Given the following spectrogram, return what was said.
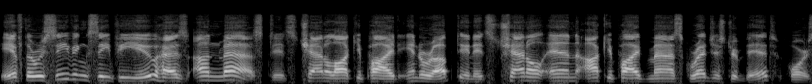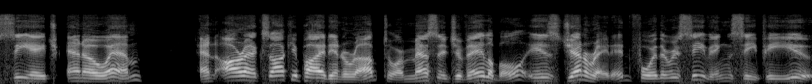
If the receiving CPU has unmasked its channel occupied interrupt in its channel N occupied mask register bit, or CHNOM, an RX occupied interrupt or message available is generated for the receiving CPU.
